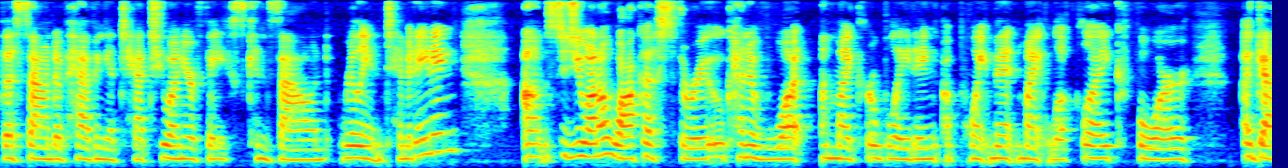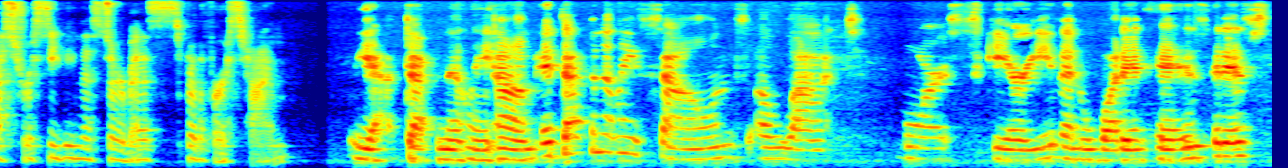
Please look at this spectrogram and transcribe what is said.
the sound of having a tattoo on your face can sound really intimidating. Um, so, do you want to walk us through kind of what a microblading appointment might look like for a guest receiving this service for the first time? Yeah, definitely. Um, it definitely sounds a lot more scary than what it is. It is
